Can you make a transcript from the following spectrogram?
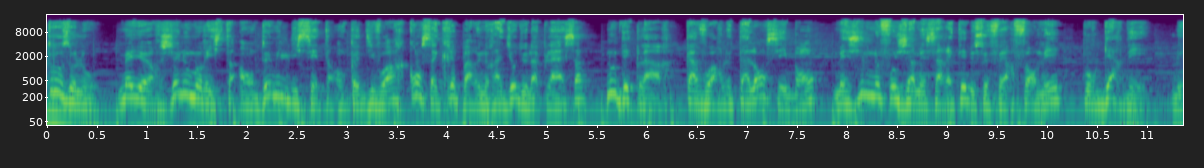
Tozolo, meilleur jeune humoriste en 2017 en Côte d'Ivoire, consacré par une radio de la place, nous déclare qu'avoir le talent c'est bon, mais il ne faut jamais s'arrêter de se faire former pour garder le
